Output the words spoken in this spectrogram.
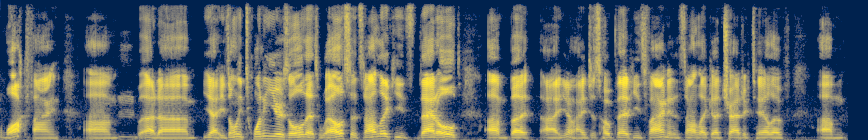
walk fine. Um, Mm. but um, yeah, he's only 20 years old as well, so it's not like he's that old. Um, but uh, you know, I just hope that he's fine, and it's not like a tragic tale of um,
